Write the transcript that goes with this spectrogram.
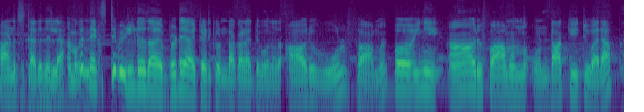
കാണിച്ചു തരുന്നില്ല. നമുക്ക് നെക്സ്റ്റ് ബിൽഡ് ഇതാ എവിടെ ആയിട്ടായിരിക്കും ഉണ്ടാക്കാനായിട്ട് പോകുന്നത്? ആ ഒരു വൂൾ ഫാം ഇപ്പോൾ ഇനി ആ ഒരു ഫാം ഒന്ന് ഉണ്ടാക്കിയിട്ട് വരാം.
